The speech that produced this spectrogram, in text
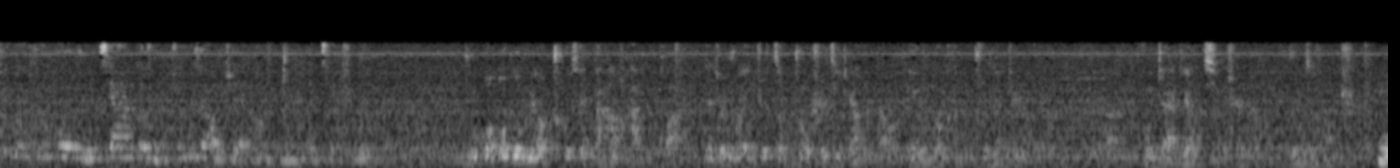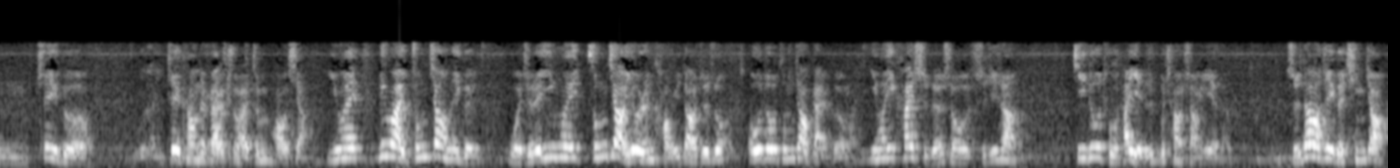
不能通过儒家各种宗教这些方面来解释。如果欧洲没有出现大航海，那就是说一直走中世纪这样的道路，它有没有可能出现这种呃公债这样形式的融资方式？嗯，这个。这 counterfactual 还真不好想，因为另外宗教那个，我觉得因为宗教也有人考虑到，就是说欧洲宗教改革嘛，因为一开始的时候，实际上基督徒他也是不唱商业的，直到这个清教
